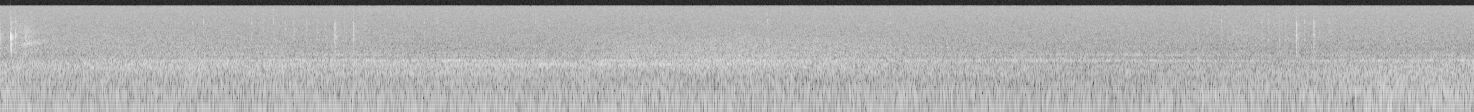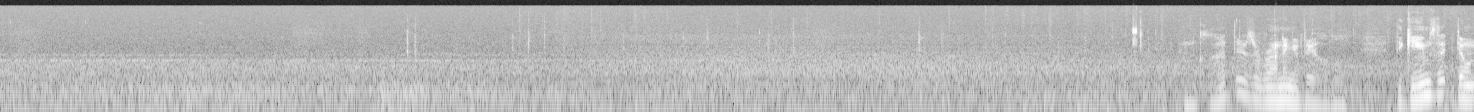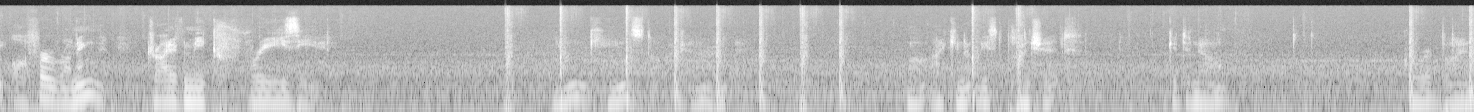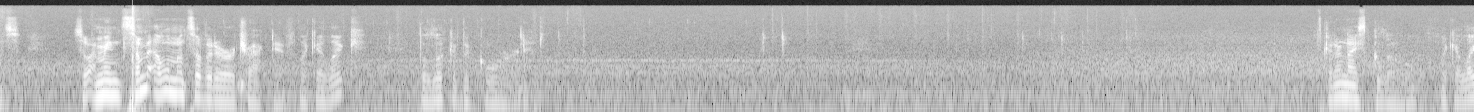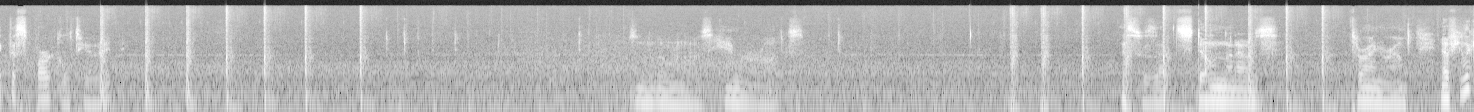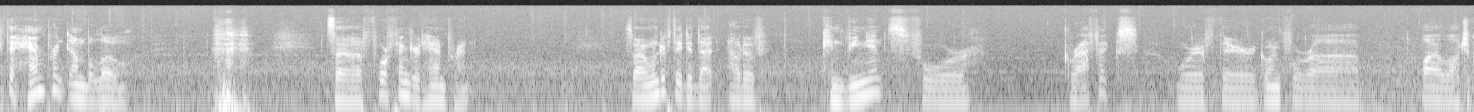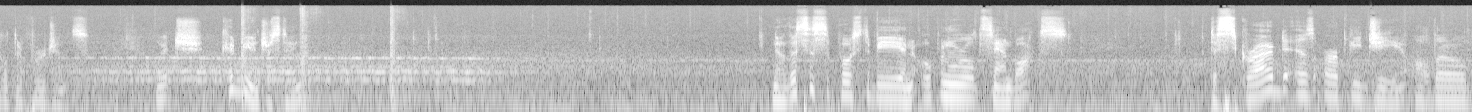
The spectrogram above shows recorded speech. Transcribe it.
Glad there's running available. The games that don't offer running drive me crazy. Young Canestock, alright. Well, I can at least punch it. Good to know. Gourd vines. So, I mean, some elements of it are attractive. Like, I like the look of the gourd. Got a nice glow. Like, I like the sparkle to it. There's another one of those hammer rocks. This was that stone that I was throwing around. Now, if you look at the handprint down below, it's a four-fingered handprint. So I wonder if they did that out of convenience for graphics, or if they're going for uh, biological divergence, which could be interesting. Now this is supposed to be an open world sandbox, described as RPG, although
